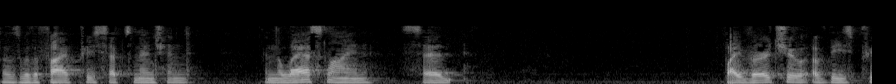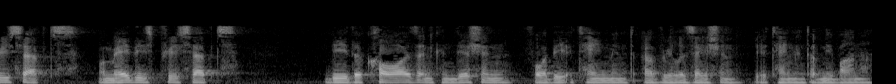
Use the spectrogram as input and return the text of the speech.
Those were the five precepts mentioned. And the last line said, by virtue of these precepts, or may these precepts be the cause and condition for the attainment of realization, the attainment of Nibbana.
